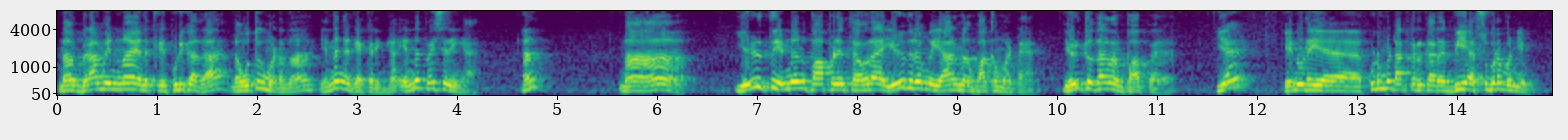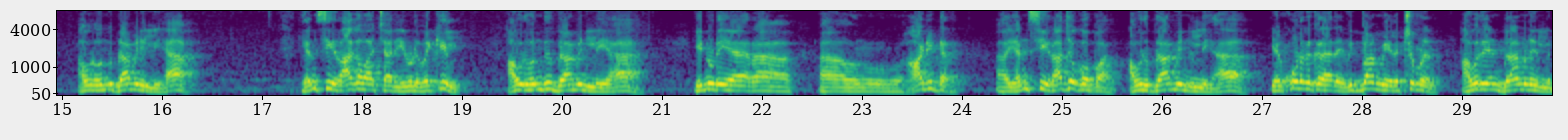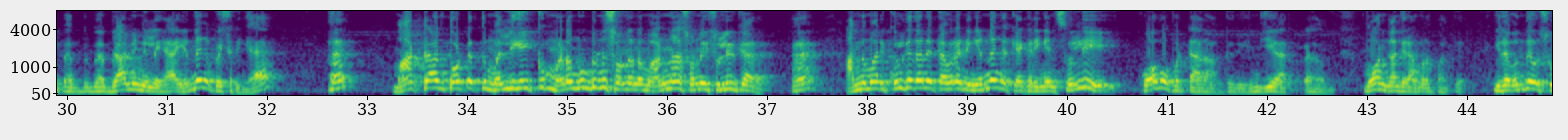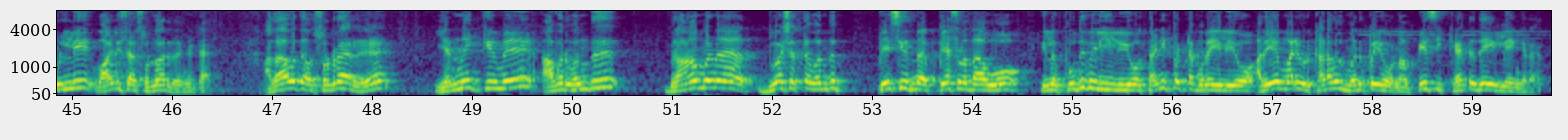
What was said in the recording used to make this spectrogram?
நான் பிராமின்னா எனக்கு பிடிக்காதா? நான் ஒத்துக்க மாட்டேனா? என்னங்க கேட்குறீங்க என்ன பேசுகிறீங்க ஆ? நான் எழுத்து என்னன்னு பார்ப்பனே தவிர எழுதுகிறவங்க யாரும் நான் பார்க்க மாட்டேன். எழுத்தை தான் நான் பார்ப்பேன். ஏன்? என்னுடைய குடும்ப டாக்டருக்கார பி ஆர் சுப்பிரமணியம். அவர் வந்து பிராமின் இல்லையா? என்சி ராகவாச்சாரி என்னுடைய வக்கீல். அவர் வந்து பிராமின் இல்லையா? என்னுடைய ஆடிட்டர். என்சி ராஜகோபால் அவர் பிராமின் இல்லையா? என் கூட இருக்கிறாரு வித்வான் வே லட்சுமணன். அவர் என் பிராமணன் இல்லை பிராமின் இல்லையா? என்னங்க பேசுகிறீங்க ஆ? மாற்றான் தோட்டத்து மல்லிகைக்கும் மனமுண்டுன்னு சொன்ன நம்ம அண்ணா சொன்ன சொல்லியிருக்காரு. ஆ? அந்த மாதிரி கொள்கை தானே தவிர நீங்கள் என்னங்க கேட்குறீங்கன்னு சொல்லி கோபப்பட்டாராம் திரு எம்ஜிஆர் மோகன் காந்தி ராமனை பார்த்து. இதை வந்து அவர் சொல்லி வாலி சார் சொன்னார் என்கிட்ட. அதாவது அவர் சொல்கிறாரு என்னைக்குமே அவர் வந்து பிராமண துவேஷத்தை வந்து பேசியிருந்த பேசினதாவோ இல்லை பொதுவெளியிலையோ தனிப்பட்ட முறையிலையோ அதே மாதிரி ஒரு கடவுள் மறுப்பையோ நான் பேசி கேட்டதே இல்லைங்கிறார்.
